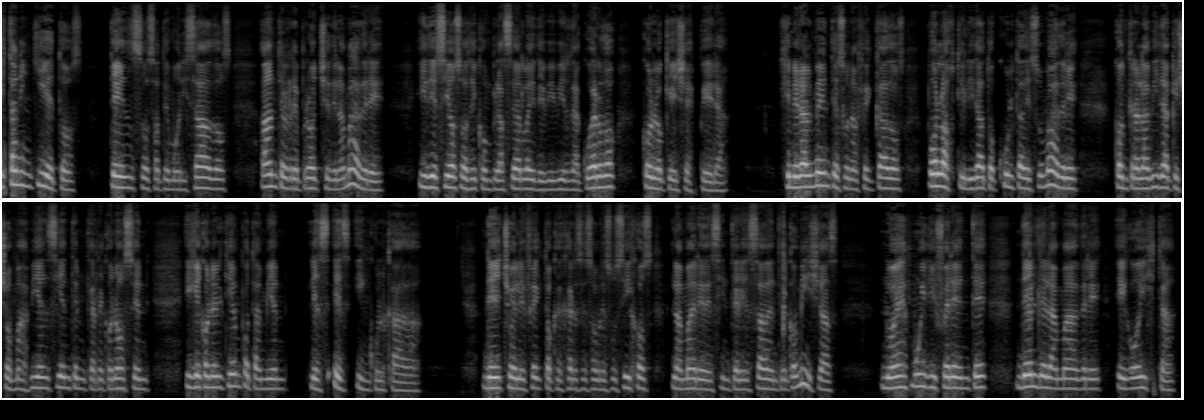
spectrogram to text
Están inquietos, tensos, atemorizados ante el reproche de la madre y deseosos de complacerla y de vivir de acuerdo con lo que ella espera. Generalmente son afectados por la hostilidad oculta de su madre contra la vida que ellos más bien sienten que reconocen y que con el tiempo también les es inculcada. De hecho, el efecto que ejerce sobre sus hijos la madre desinteresada, entre comillas, no es muy diferente del de la madre egoísta,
